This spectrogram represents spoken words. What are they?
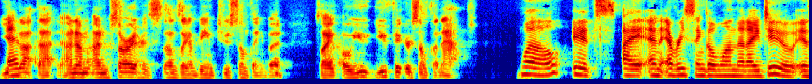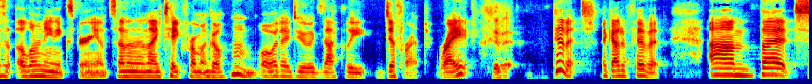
You Ev- got that. And I'm I'm sorry if it sounds like I'm being too something, but it's like, oh, you you figured something out. Well, it's I and every single one that I do is a learning experience. And then I take from and go, hmm, what would I do exactly different? Right. Pivot. Pivot. I got to pivot. Um, but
